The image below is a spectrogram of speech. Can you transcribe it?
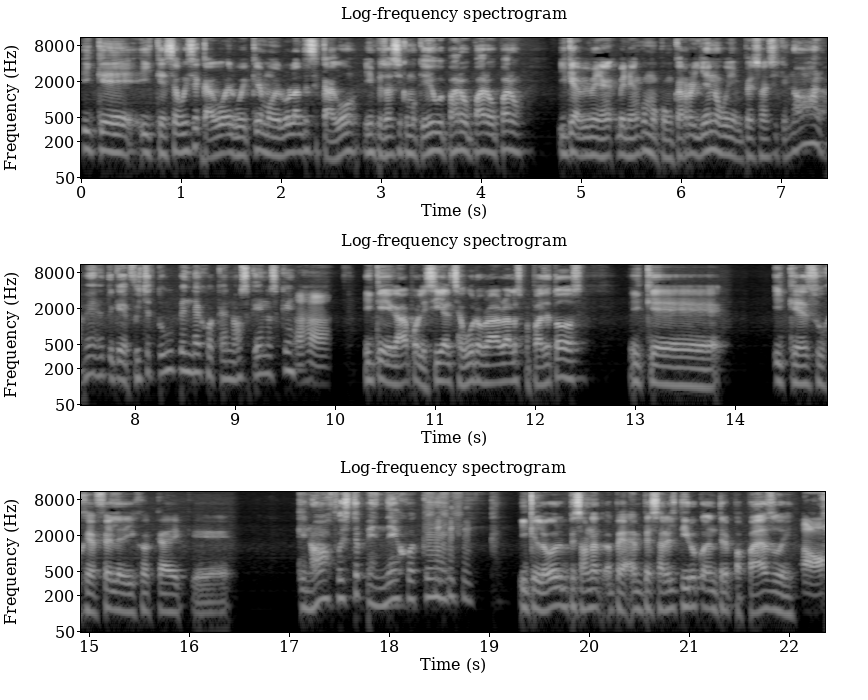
Y que, y que ese güey se cagó, el güey que movió el volante se cagó. Y empezó así como que, "Eh, güey, paro, paro, paro. Y que venían, venían como con carro lleno, güey. Empezó así que, no, a la vez, que fuiste tú, pendejo, acá, no sé qué, no sé qué. Ajá. Y que llegaba la policía, el seguro, bla, bla, los papás de todos. Y que, y que su jefe le dijo acá de que, que no, fue este pendejo acá. y que luego empezaron a, a empezar el tiro con- entre papás, güey. Oh,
